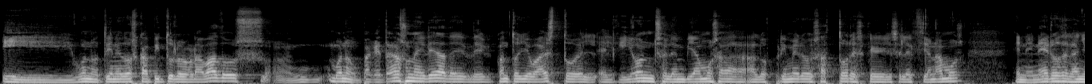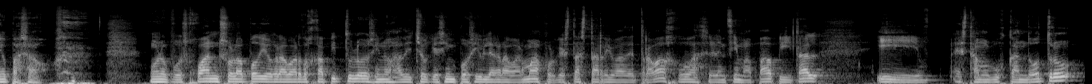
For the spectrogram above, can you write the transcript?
Y bueno, tiene dos capítulos grabados. Bueno, para que te hagas una idea de, de cuánto lleva esto, el, el guion se lo enviamos a, a, los primeros actores que seleccionamos en enero del año pasado. bueno, pues Juan solo ha podido grabar dos capítulos y nos ha dicho que es imposible grabar más porque está hasta arriba de trabajo, va a ser encima papi y tal. Y estamos buscando otro.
